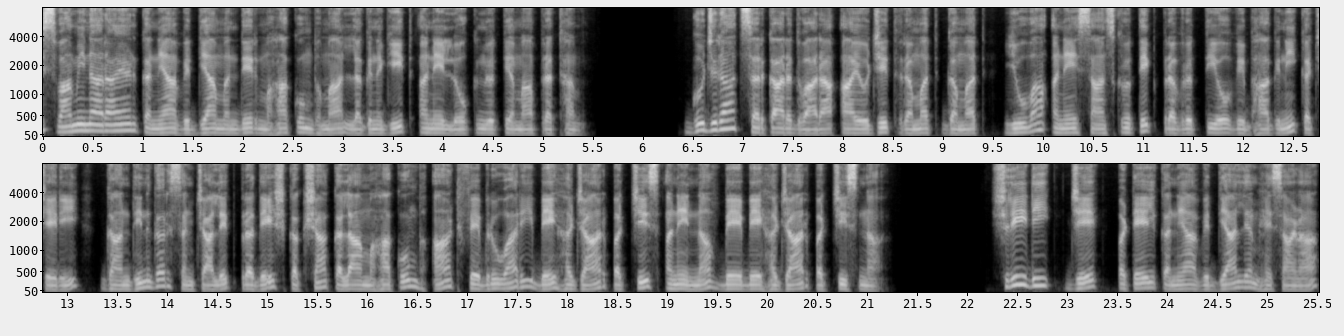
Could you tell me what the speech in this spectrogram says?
સ્વામિનારાયણ કન્યા વિદ્યા મંદિર મહાકુંભમાં લગ્નગીત અને લોકનૃત્યમાં પ્રથમ. ગુજરાત સરકાર દ્વારા આયોજિત રમત ગમત, યુવા અને સાંસ્કૃતિક પ્રવૃત્તિઓ વિભાગની કચેરી, ગાંધીનગર સંચાલિત પ્રદેશ કક્ષા કલા મહાકુંભ આઠ ફેબ્રુઆરી બે હજાર પચીસ અને નવ બે બે હજાર પચીસના. શ્રી ડી. જે. પટેલ કન્યા વિદ્યાલય મહેસાણા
